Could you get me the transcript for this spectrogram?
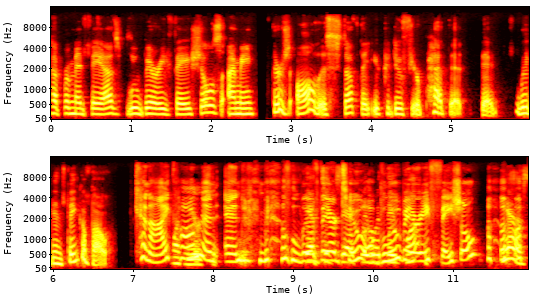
peppermint baths, blueberry facials. I mean, there's all this stuff that you could do for your pet that, that we didn't think about. Can I come and, and live there exactly too? A blueberry facial? yes,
